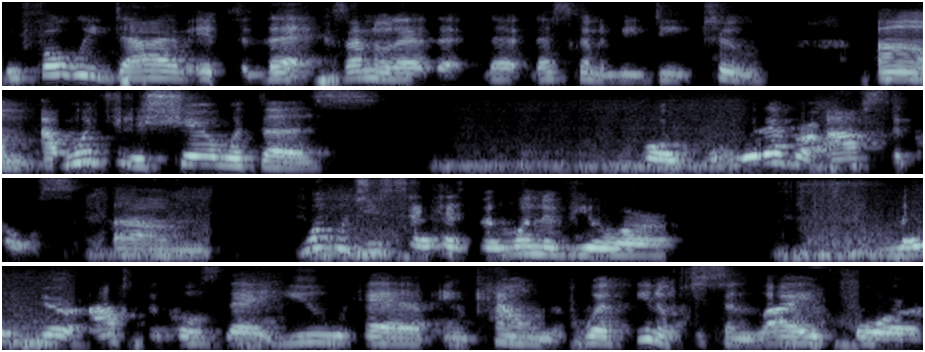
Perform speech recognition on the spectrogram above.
before we dive into that, because I know that, that, that that's going to be deep too, um, I want you to share with us, for whatever obstacles, um, what would you say has been one of your major obstacles that you have encountered, whether you know, just in life or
